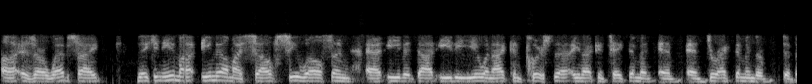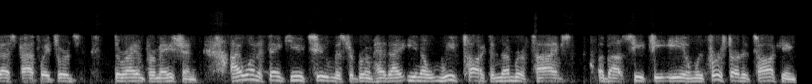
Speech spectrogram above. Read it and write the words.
uh, is our website. They can email, email myself, cwilson at evit.edu, and I can push the, you know, I can take them and, and, and direct them in the, the best pathway towards the right information. I want to thank you too, Mr. Broomhead. I, you know, we've talked a number of times about CTE, and when we first started talking,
